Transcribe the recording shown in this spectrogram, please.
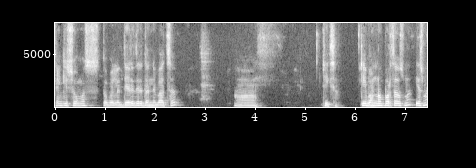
थ्याङ्क यू सो मच तपाईँलाई धेरै धेरै धन्यवाद छ ठिक छ। के भन्नुपर्छ उसमा? यसमा?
